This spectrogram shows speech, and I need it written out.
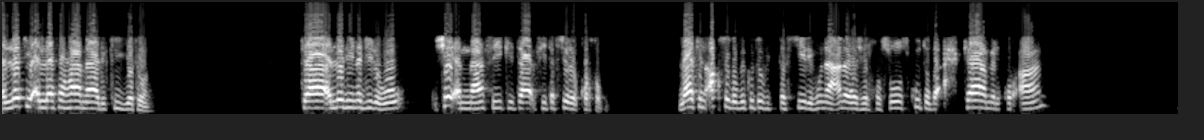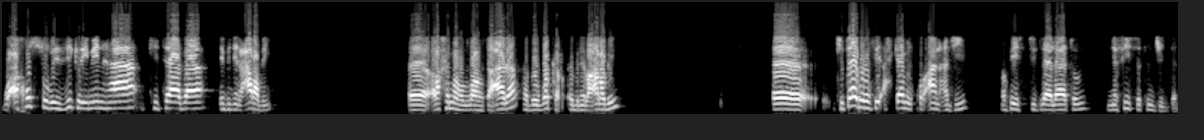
التي ألفها مالكية. كالذي نجده شيئا ما في كتاب في تفسير القرطبي. لكن أقصد بكتب التفسير هنا على وجه الخصوص كتب أحكام القرآن وأخص بالذكر منها كتاب ابن العربي. آه، رحمه الله تعالى أبو بكر ابن العربي. كتابه في أحكام القرآن عجيب وفيه استدلالات نفيسة جدا.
